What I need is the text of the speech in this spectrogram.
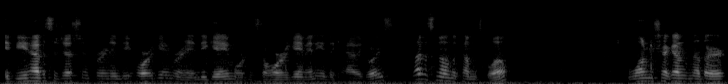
if you have a suggestion for an indie horror game or an indie game or just a horror game, any of the categories, let us know in the comments below. Want to check out another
